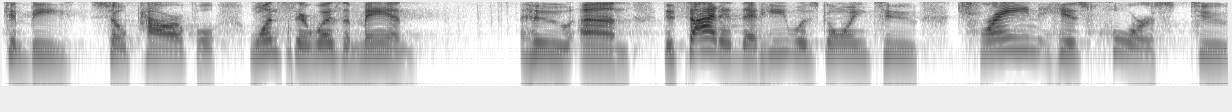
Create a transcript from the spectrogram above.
can be so powerful. Once there was a man who um, decided that he was going to train his horse to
